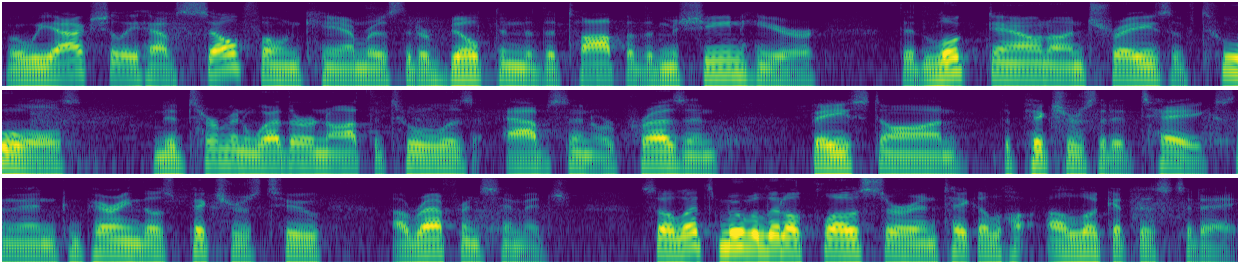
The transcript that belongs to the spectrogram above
where we actually have cell phone cameras that are built into the top of the machine here that look down on trays of tools and determine whether or not the tool is absent or present based on the pictures that it takes and then comparing those pictures to a reference image. So let's move a little closer and take a, a look at this today.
